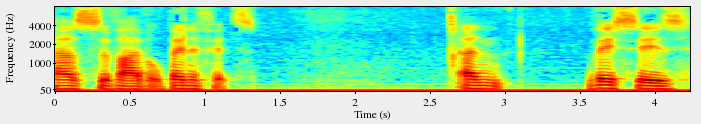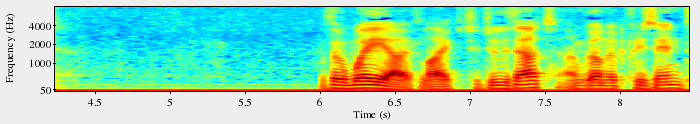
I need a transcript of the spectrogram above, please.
has survival benefits, and this is the way I'd like to do that. I'm going to present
